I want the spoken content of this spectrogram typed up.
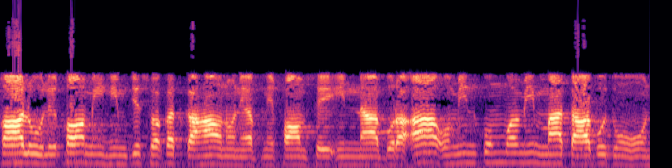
قالوا لقومهم، جس وقت کہا انہوں نے اپنی قوم سے، انا براء و مما تعبدون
